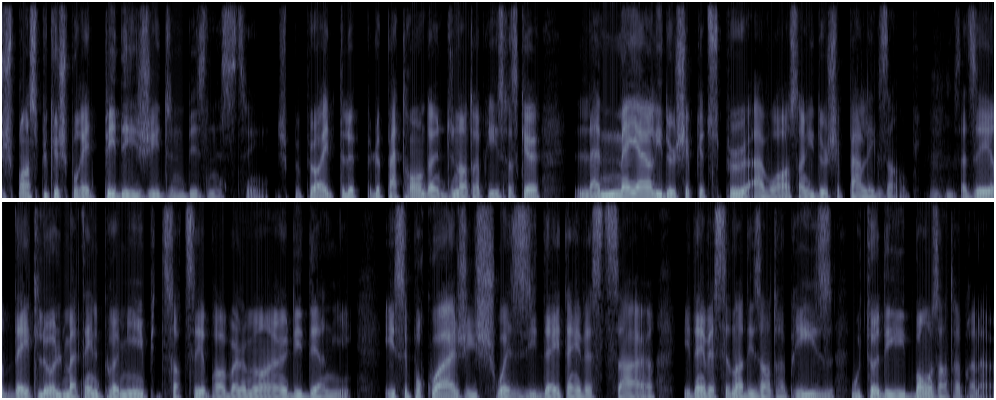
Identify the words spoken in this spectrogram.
je pense plus que je pourrais être PDG d'une business. tu sais. Je peux pas être le, le patron d'un- d'une entreprise parce que la meilleure leadership que tu peux avoir, c'est un leadership par l'exemple. C'est-à-dire d'être là le matin le premier puis de sortir probablement un des derniers. Et c'est pourquoi j'ai choisi d'être investisseur et d'investir dans des entreprises où tu as des bons entrepreneurs.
